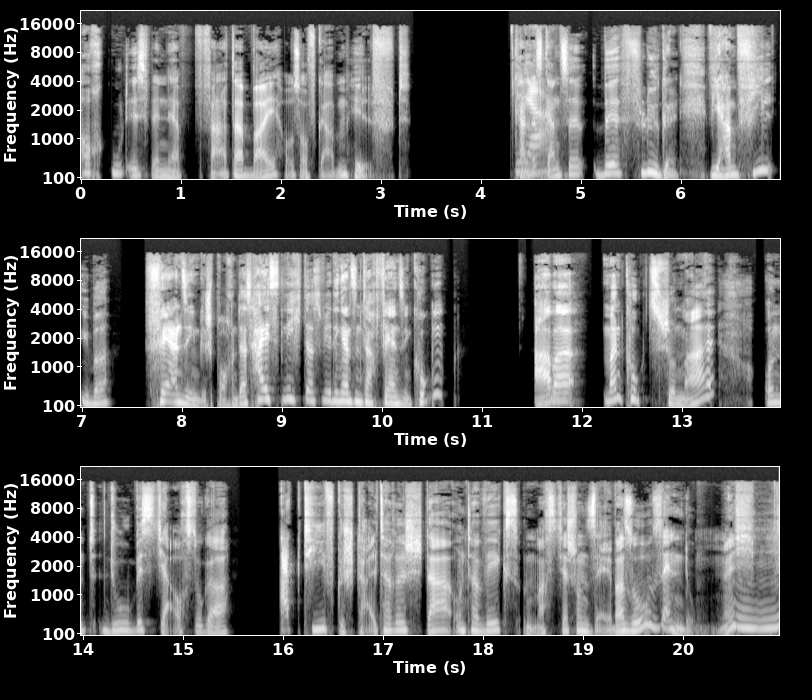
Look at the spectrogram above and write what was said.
auch gut ist, wenn der Vater bei Hausaufgaben hilft. Kann Ja. das Ganze beflügeln. Wir haben viel über Fernsehen gesprochen. Das heißt nicht, dass wir den ganzen Tag Fernsehen gucken, aber man guckt's schon mal. Und du bist ja auch sogar aktiv gestalterisch da unterwegs und machst ja schon selber so Sendungen, nicht? Mhm.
